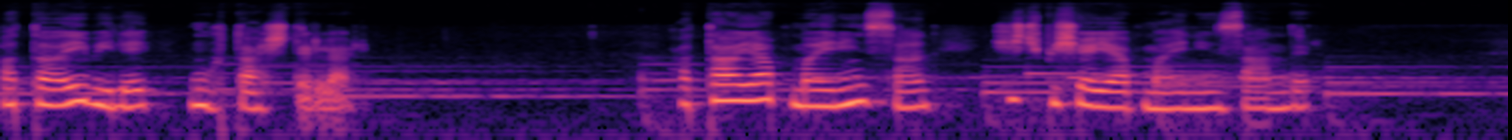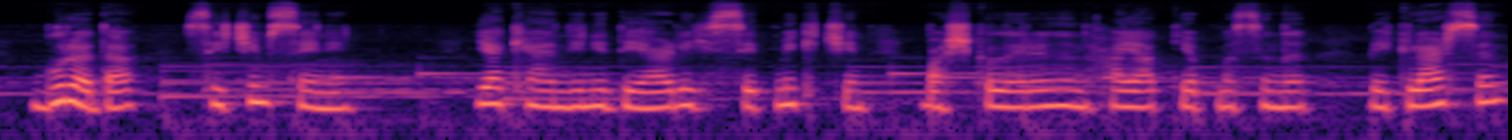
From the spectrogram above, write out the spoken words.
hatayı bile muhtaçtırlar. Hata yapmayan insan hiçbir şey yapmayan insandır. Burada seçim senin. Ya kendini değerli hissetmek için başkalarının hayat yapmasını beklersin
